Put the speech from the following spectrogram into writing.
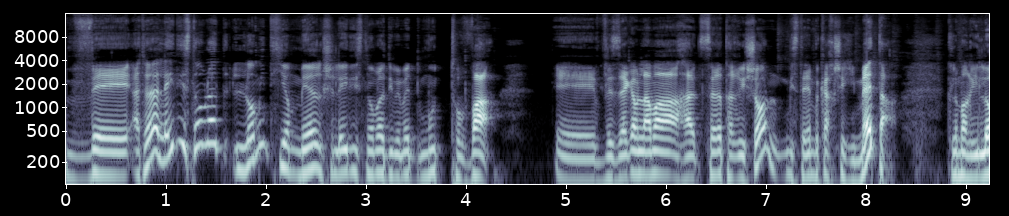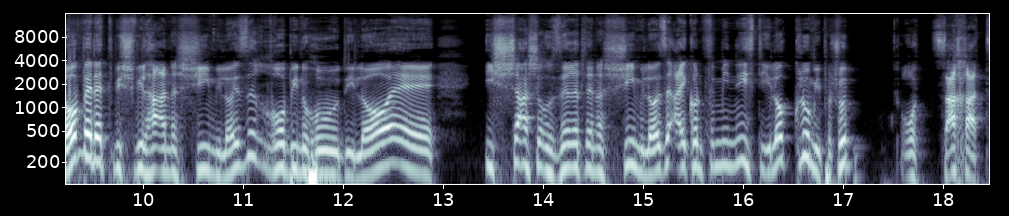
ואתה יודע, ליידי סנובלד לא מתיימר שליידי סנובלד היא באמת דמות טובה. אה, וזה גם למה הסרט הראשון מסתיים בכך שהיא מתה. כלומר, היא לא עובדת בשביל האנשים, היא לא איזה רובין הוד, היא לא אה, אישה שעוזרת לנשים, היא לא איזה אייקון פמיניסטי, היא לא כלום, היא פשוט רוצחת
